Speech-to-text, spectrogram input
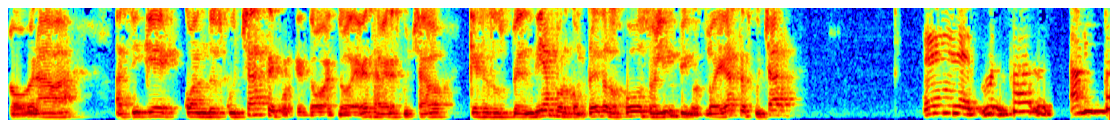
sobraba. Así que cuando escuchaste, porque lo, debes haber escuchado, que se suspendían por completo los Juegos Olímpicos, ¿lo llegaste a escuchar? Eh, ahorita,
